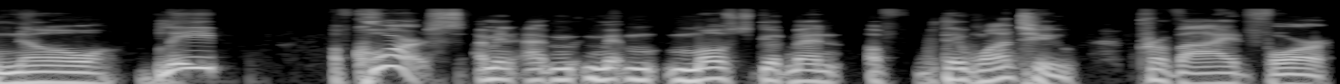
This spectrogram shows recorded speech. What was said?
no bleep. Of course. I mean, I- m- m- most good men, of- they want to provide for,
